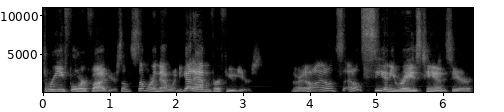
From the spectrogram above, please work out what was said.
three, four, five years, some somewhere in that one. You got to have him for a few years. All right, I don't, I don't, I don't see any raised hands here.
